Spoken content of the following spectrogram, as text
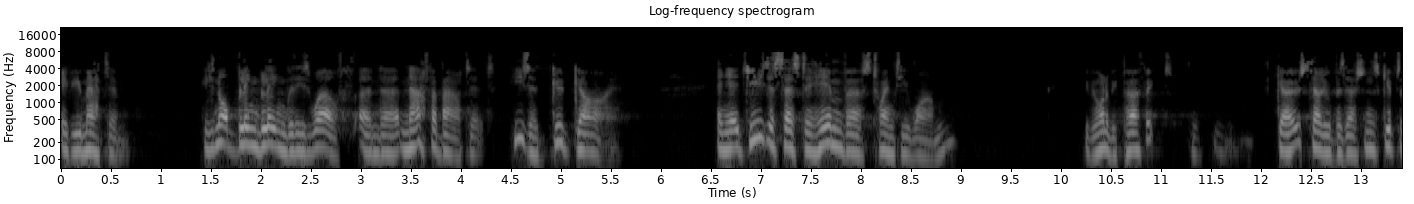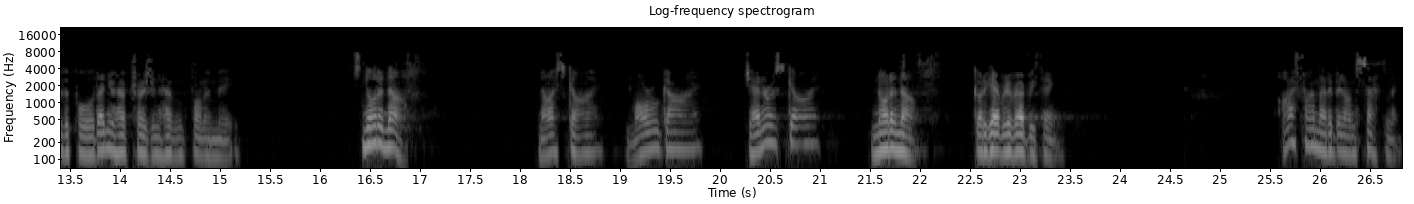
if you met him. He's not bling bling with his wealth and uh, naff about it. He's a good guy. And yet Jesus says to him, verse 21, if you want to be perfect, go, sell your possessions, give to the poor, then you have treasure in heaven, follow me. It's not enough. Nice guy, moral guy, generous guy, not enough. Got to get rid of everything. I find that a bit unsettling.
